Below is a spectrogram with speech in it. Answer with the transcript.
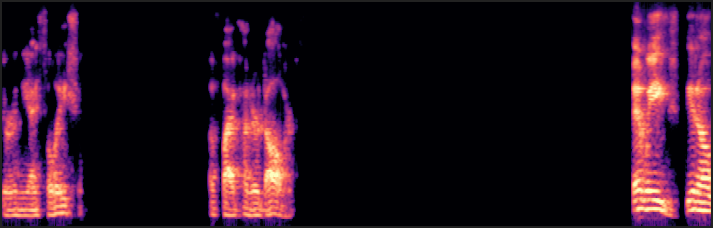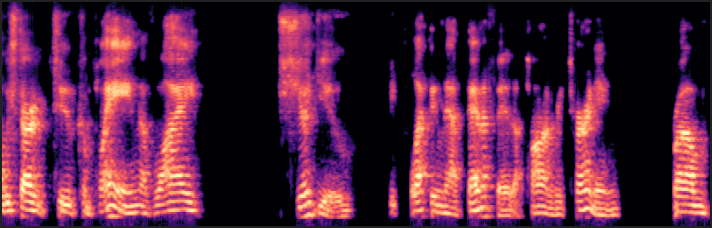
during the isolation. of $500. And we, you know, we started to complain of why should you be collecting that benefit upon returning from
